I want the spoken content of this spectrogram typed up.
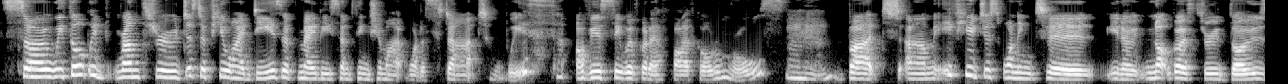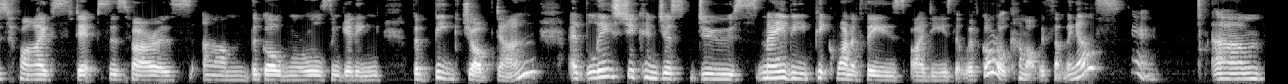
So we thought we'd run through just a few ideas of maybe some things you might want to start with. Obviously, we've got our five golden rules. Mm-hmm. But um, if you're just wanting to, you know, not go through those five steps as far as um, the golden rules and getting the big job done, at least you can just do maybe pick one of these ideas that we've got or come up with something else. Yeah. Um,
